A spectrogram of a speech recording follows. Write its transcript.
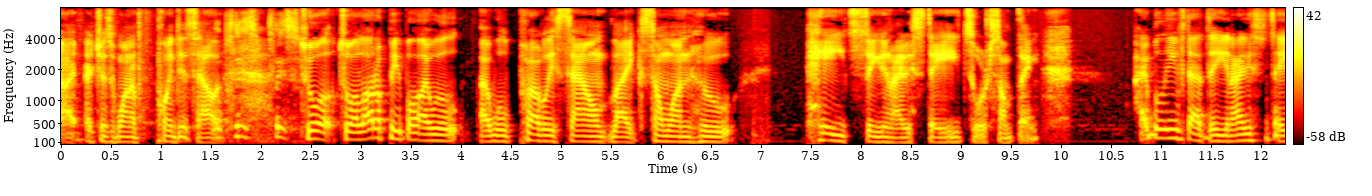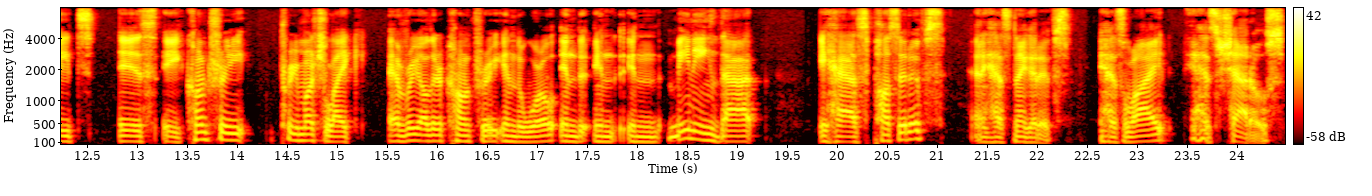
I, I just want to point this out. Oh, please, please. To to a lot of people, I will I will probably sound like someone who hates the United States or something. I believe that the United States is a country pretty much like every other country in the world in the, in in meaning that it has positives and it has negatives. It has light, it has shadows.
